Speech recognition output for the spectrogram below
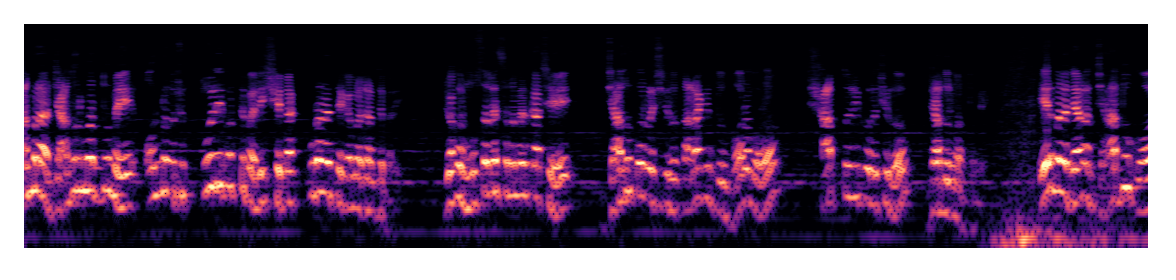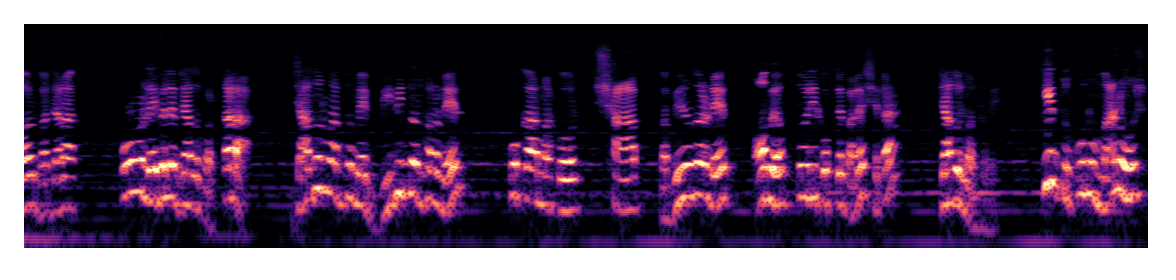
আমরা জাদুর মাধ্যমে অন্য কিছু তৈরি করতে পারি সেটা কোরআনে থেকে আমরা জানতে পারি। যখন মুসা আলাহিস সাল্লামের কাছে জাদুকর এসেছিল তারা কিন্তু বড় বড় সাপ তৈরি করেছিল জাদুর মাধ্যমে। এর মানে যারা জাদুকর বা যারা পুরো লেভেলের জাদুকর তারা জাদুর মাধ্যমে বিভিন্ন ধরনের পোকা মাকড় সাপ বা বিভিন্ন ধরনের অবয়ব তৈরি করতে পারে সেটা জাদুর মাধ্যমে। কিন্তু কোনো মানুষ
